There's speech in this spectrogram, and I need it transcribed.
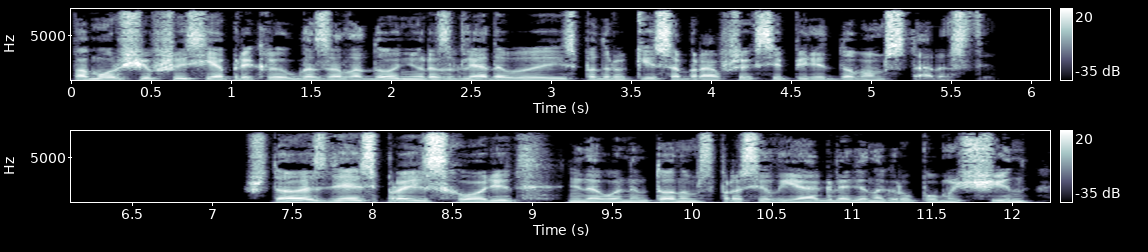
Поморщившись, я прикрыл глаза ладонью, разглядывая из-под руки собравшихся перед домом старосты. «Что здесь происходит?» — недовольным тоном спросил я, глядя на группу мужчин —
